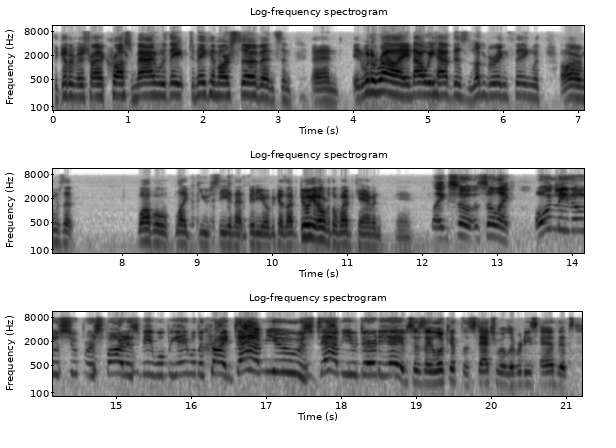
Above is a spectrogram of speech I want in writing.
the government was trying to cross man with ape to make him our servants, and and it went awry, and now we have this lumbering thing with arms that wobble like you see in that video because I'm doing it over the webcam and. eh. Like so, so like only those super smart as me will be able to cry, "Damn yous! Damn you, dirty apes!" As they look at the Statue of Liberty's head that's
